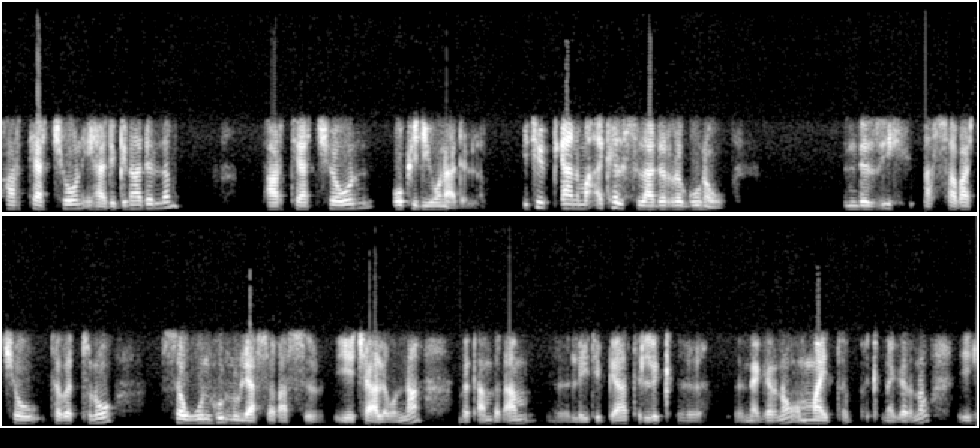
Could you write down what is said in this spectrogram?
ፓርቲያቸውን ኢህአዴግን አይደለም፣ ፓርቲያቸውን ኦፒዲዮን አይደለም። ኢትዮጵያን ማዕከል ስላደረጉ ነው እንደዚህ ሀሳባቸው ተበትኖ ሰውን ሁሉ ሊያሰባስብ የቻለው እና በጣም በጣም ለኢትዮጵያ ትልቅ ነገር ነው። የማይጠበቅ ነገር ነው። ይሄ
